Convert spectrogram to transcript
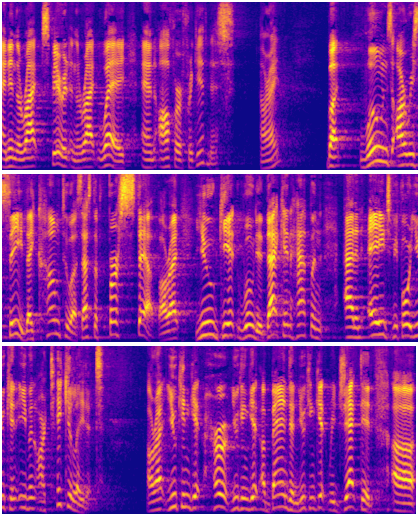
and in the right spirit, in the right way, and offer forgiveness. All right? But wounds are received. They come to us. That's the first step, all right? You get wounded. That can happen at an age before you can even articulate it. All right, you can get hurt, you can get abandoned, you can get rejected, uh,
